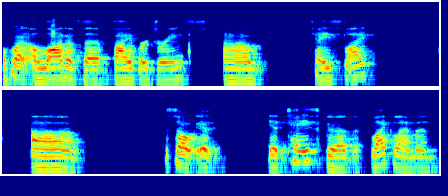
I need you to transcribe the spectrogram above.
what a lot of the fiber drinks um, taste like. Um, so it it tastes good like lemon.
